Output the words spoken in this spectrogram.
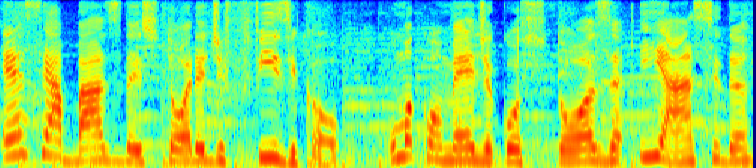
Essa é a base da história de Physical, uma comédia gostosa e ácida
